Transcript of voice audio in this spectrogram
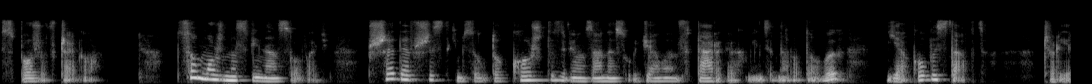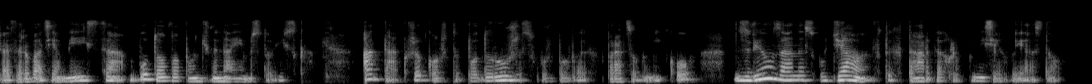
spożywczego. Co można sfinansować? Przede wszystkim są to koszty związane z udziałem w targach międzynarodowych jako wystawca, czyli rezerwacja miejsca, budowa bądź wynajem stoiska, a także koszty podróży służbowych pracowników związane z udziałem w tych targach lub misjach wyjazdowych.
